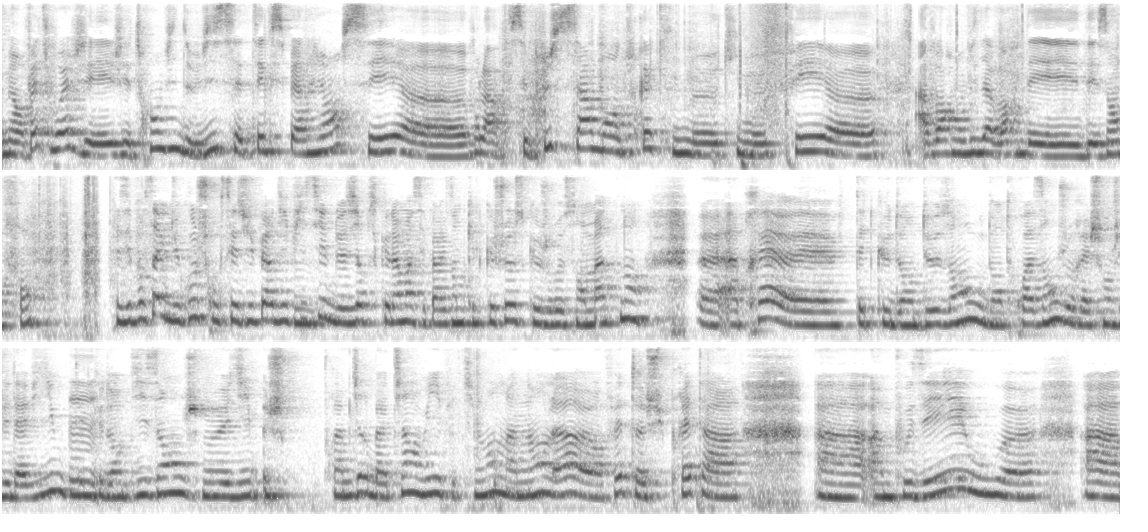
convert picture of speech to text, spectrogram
mais en fait, ouais, j'ai trop envie de vivre cette expérience. Et euh, voilà, c'est plus ça, moi, en tout cas, qui me, qui me fait avoir envie d'avoir des, des enfants. Et c'est pour ça que du coup, je trouve que c'est super difficile de dire, parce que là, moi, c'est par exemple quelque chose que je ressens maintenant. après, peut-être que dans deux ans ou dans trois ans, j'aurais changé d'avis, ou peut-être mm. que dans dix ans, je me dis, me dire bah tiens oui effectivement maintenant là euh, en fait je suis prête à, à, me poser ou euh, à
